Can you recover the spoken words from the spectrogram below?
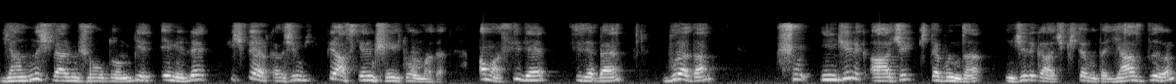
yanlış vermiş olduğum bir emirle hiçbir arkadaşım, bir askerim şehit olmadı. Ama size, size ben buradan şu İncilik Ağacı kitabında, İncilik Ağacı kitabında yazdığım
